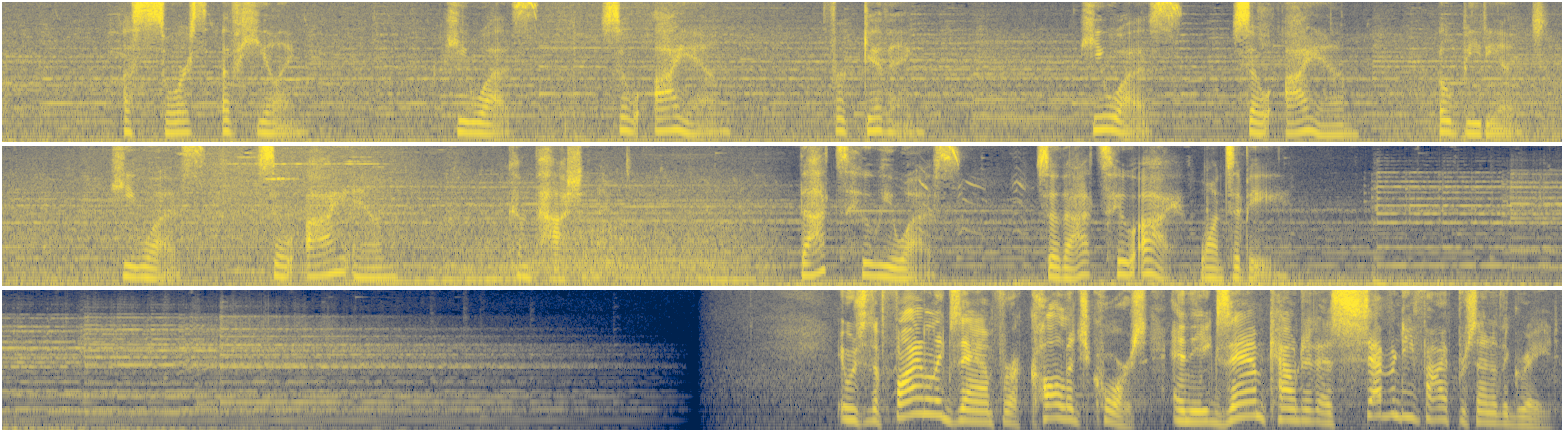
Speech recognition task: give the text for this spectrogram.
a source of healing. He was, so I am, forgiving. He was, so I am, obedient. He was, so I am, compassionate. That's who he was, so that's who I want to be. It was the final exam for a college course, and the exam counted as 75% of the grade.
